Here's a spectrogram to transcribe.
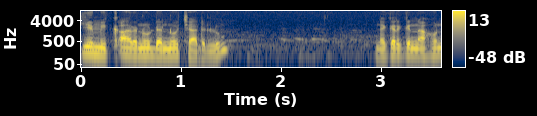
የሚቃረኑ ደኖች አይደሉም። ነገር ግን አሁን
